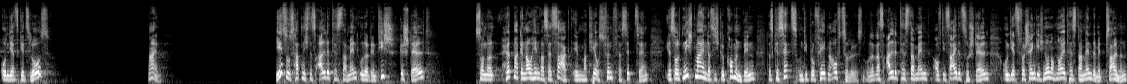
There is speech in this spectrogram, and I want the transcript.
und jetzt geht's los? Nein, Jesus hat nicht das Alte Testament unter den Tisch gestellt, sondern hört mal genau hin, was er sagt in Matthäus 5, Vers 17. Ihr sollt nicht meinen, dass ich gekommen bin, das Gesetz und die Propheten aufzulösen oder das Alte Testament auf die Seite zu stellen und jetzt verschenke ich nur noch Neue Testamente mit Psalmen,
